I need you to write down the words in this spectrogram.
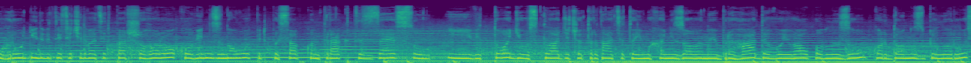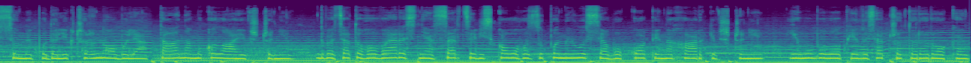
У грудні 2021 року він знову підписав контракт з ЗСУ і відтоді у складі 14-ї механізованої бригади воював поблизу кордону з Білоруссю неподалік Чорнобиля та на Миколаївщині. 20 вересня серце військового зупинилося в окопі на Харківщині. Йому було 54 роки.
